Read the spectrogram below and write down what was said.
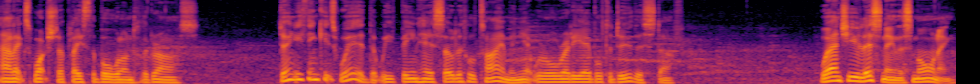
Alex watched her place the ball onto the grass. Don't you think it's weird that we've been here so little time and yet we're already able to do this stuff? Weren't you listening this morning?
